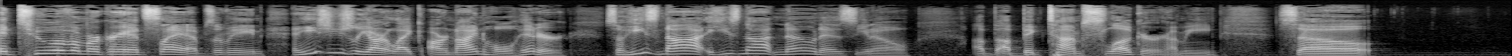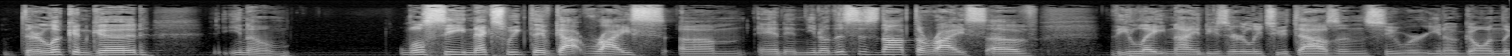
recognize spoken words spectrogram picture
and two of them are grand slams. I mean, and he's usually our like our nine hole hitter, so he's not he's not known as you know a, a big time slugger. I mean, so they're looking good. You know, we'll see next week. They've got Rice, um, and and you know this is not the Rice of the late 90s early 2000s who were you know going the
